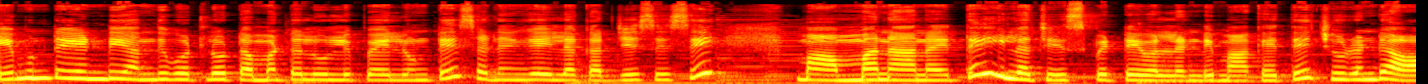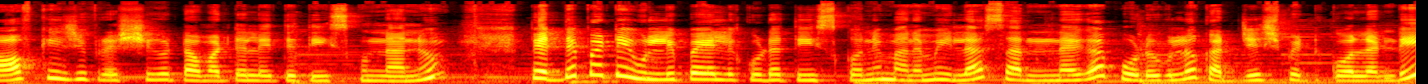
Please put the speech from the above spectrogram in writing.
ఏముంటాయండి అందుబాటులో టమాటాలు ఉల్లిపాయలు ఉంటే సడన్గా ఇలా కట్ చేసేసి మా అమ్మ నాన్న అయితే ఇలా చేసి పెట్టేవాళ్ళండి. మాకైతే చూడండి హాఫ్ కేజీ ఫ్రెష్గా టమాటాలు అయితే తీసుకున్నాను. పెద్దపట్టి ఉల్లిపాయలు కూడా తీసుకొని మనం ఇలా సన్నగా పొడుగులో కట్ చేసి పెట్టుకోవాలండి.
